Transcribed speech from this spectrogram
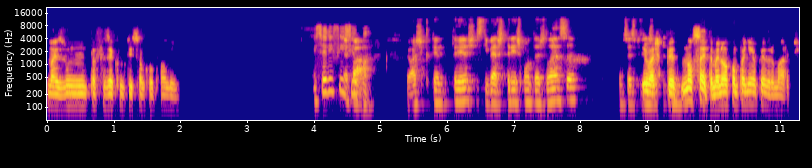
Mais um para fazer competição com o Paulinho. Isso é difícil, Epá, pá. Eu acho que tendo três, se tiveres três pontas de lança, não sei se Eu acho que Pedro, não sei, também não acompanhei o Pedro Marques.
